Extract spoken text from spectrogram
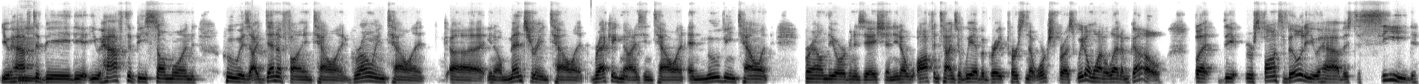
You have mm. to be the, you have to be someone who is identifying talent, growing talent, uh, you know, mentoring talent, recognizing talent, and moving talent around the organization. You know, oftentimes if we have a great person that works for us, we don't want to let them go. But the responsibility you have is to seed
